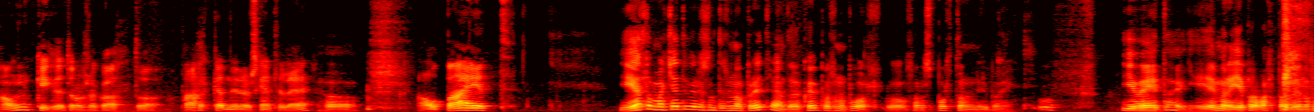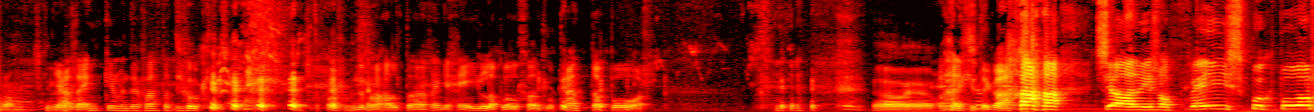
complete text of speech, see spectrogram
Hangi kjötur rosa gott og pakkarnir eru skemmtilegir. Já. Ég held að maður geti verið svolítið svona breytriðandi að kaupa svona ból og fara að sporta hann nýri bæ. Ég veit það ekki, ég meina ég bara varpa þau nú fram, skilur Ég held að enginn myndi fatta djókið sko. Þetta fólk myndi bara halda að fengi heila blóðfall og prenta ból Já, já, og það er ekkert eitthvað haha, sjá hann í svona Facebook ból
